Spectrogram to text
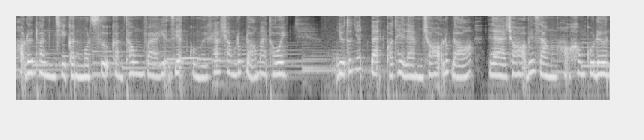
Họ đơn thuần chỉ cần một sự cảm thông và hiện diện của người khác trong lúc đó mà thôi. Điều tốt nhất bạn có thể làm cho họ lúc đó là cho họ biết rằng họ không cô đơn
